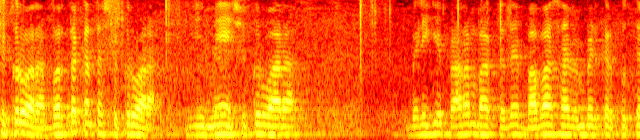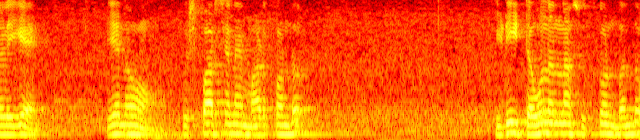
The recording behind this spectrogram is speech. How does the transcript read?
ಶುಕ್ರವಾರ, ಬರ್ತಕ್ಕಂಥ ಶುಕ್ರವಾರ, ಈ ಮೇ ಶುಕ್ರವಾರ ಬೆಳಿಗ್ಗೆ ಪ್ರಾರಂಭ ಆಗ್ತದೆ. ಬಾಬಾ ಸಾಹೇಬ್ ಅಂಬೇಡ್ಕರ್ ಪುತ್ಥಳಿಗೆ ಏನು ಪುಷ್ಪಾರ್ಚನೆ ಮಾಡಿಕೊಂಡು ಇಡೀ ಟೌನನ್ನು ಸುತ್ಕೊಂಡು ಬಂದು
